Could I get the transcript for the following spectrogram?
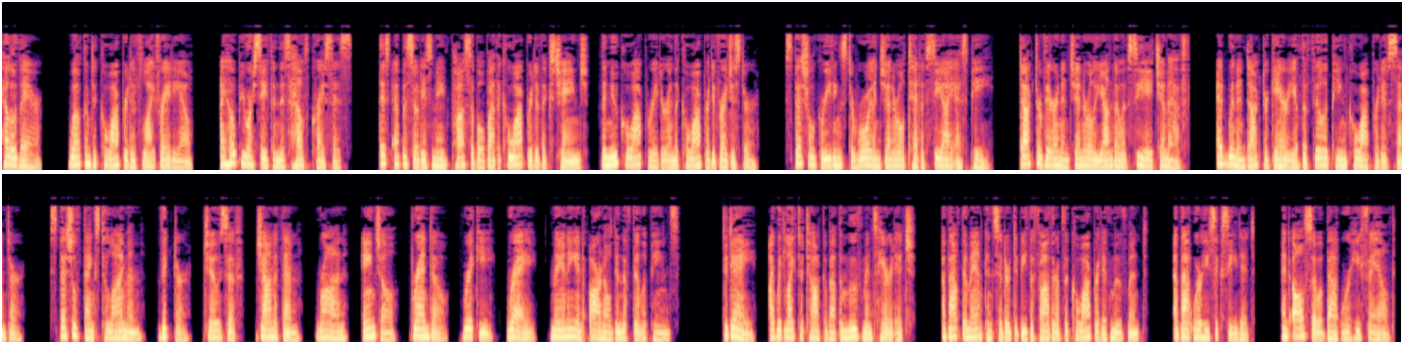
Hello there. Welcome to Cooperative Life Radio. I hope you are safe in this health crisis. This episode is made possible by the Cooperative Exchange, the new cooperator and the Cooperative Register. Special greetings to Roy and General Ted of CISP, Dr. Varon and General Yundo of CHMF, Edwin and Dr. Gary of the Philippine Cooperative Center. Special thanks to Lyman, Victor, Joseph, Jonathan, Ron, Angel, Brando, Ricky, Ray, Manny, and Arnold in the Philippines. Today, I would like to talk about the movement's heritage. About the man considered to be the father of the cooperative movement. About where he succeeded. And also about where he failed.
